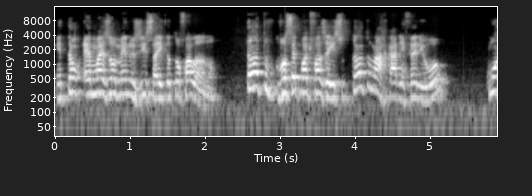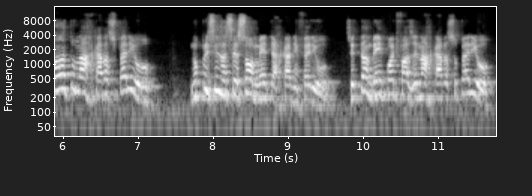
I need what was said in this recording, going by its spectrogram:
Então, é mais ou menos isso aí que eu estou falando. Tanto Você pode fazer isso tanto na arcada inferior quanto na arcada superior. Não precisa ser somente arcada inferior. Você também pode fazer na arcada superior.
